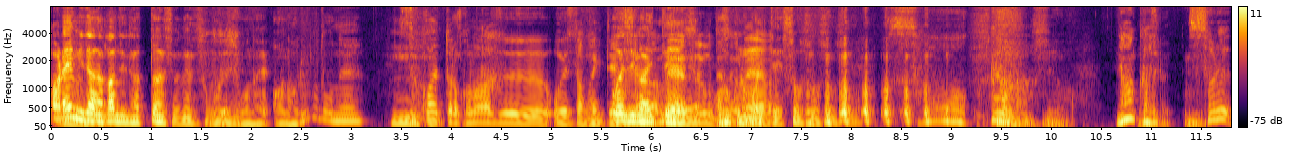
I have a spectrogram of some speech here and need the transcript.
あれ？みたいな感じになったんですよねそこで。そうでしょうね。あなるほどね帰ったら必ず親父さんがいて。親父がいて、ねそういうことおですよね。ふくろもいてそうそうそうそう。そうそうなんですよ。なんかうん。それ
